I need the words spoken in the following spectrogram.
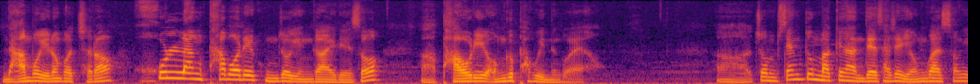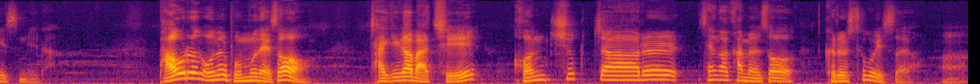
나무 이런 것처럼 홀랑 타버릴 공적인가에 대해서 어, 바울이 언급하고 있는 거예요. 어, 좀 생뚱맞긴 한데 사실 연관성이 있습니다. 바울은 오늘 본문에서 자기가 마치 건축자를 생각하면서 글을 쓰고 있어요. 어,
